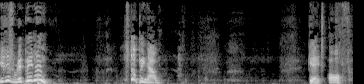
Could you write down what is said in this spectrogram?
You're just ripping him. Stop it now. Get off.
